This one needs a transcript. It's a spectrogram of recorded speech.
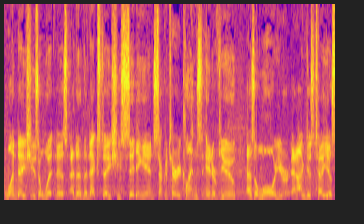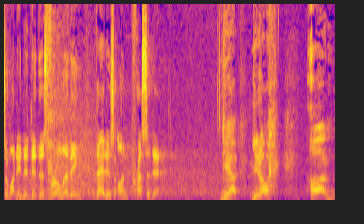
one day she's a witness, and then the next day she's sitting in Secretary Clinton's interview as a lawyer. And I can just tell you, as somebody that did this for a living, that is unprecedented. Yeah, you know, um,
